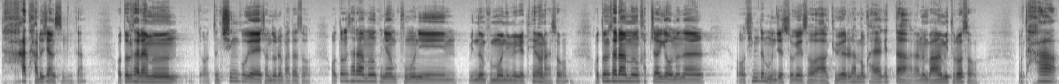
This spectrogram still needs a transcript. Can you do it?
다 다르지 않습니까? 어떤 사람은 어떤 친구의 전도를 받아서 어떤 사람은 그냥 부모님 믿는 부모님에게 태어나서 어떤 사람은 갑자기 어느 날 어, 힘든 문제 속에서 아 교회를 한번 가야겠다라는 마음이 들어서 뭐 다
